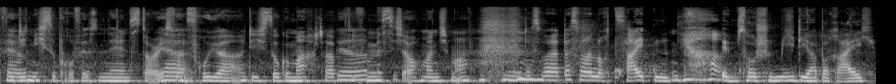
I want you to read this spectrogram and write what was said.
für Ja. die nicht so professionellen Stories Ja. von früher, die ich so gemacht habe. Ja. Die vermisse ich auch manchmal. Das, war, das waren noch Zeiten im Social Media Bereich.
